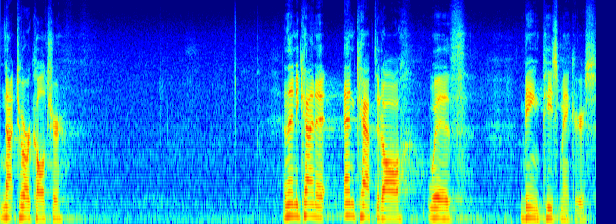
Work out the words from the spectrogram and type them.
not to our culture. And then he kind of end capped it all with being peacemakers.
